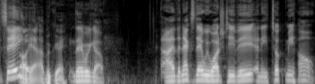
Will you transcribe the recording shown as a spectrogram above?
see, Oh yeah, I agree. there we go. I the next day we watched TV and he took me home.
